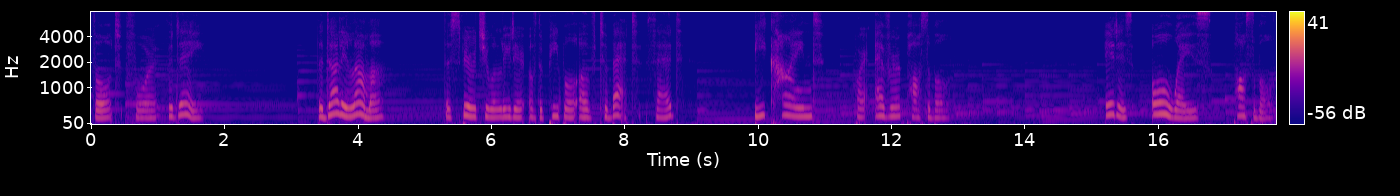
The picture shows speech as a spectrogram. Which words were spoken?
thought for the day. The Dalai Lama, the spiritual leader of the people of Tibet, said, Be kind wherever possible. It is always possible.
